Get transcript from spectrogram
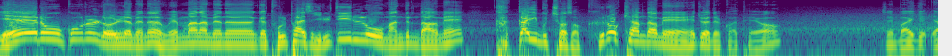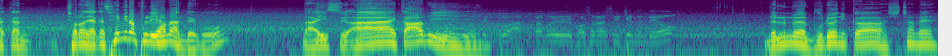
얘로 골을 넣으려면은 웬만하면은 그러니까 돌파해서 1대 1로 만든 다음에 가까이 붙여서 그렇게 한 다음에 해 줘야 될 것 같아요. 자, 막 이게 약간 저런 약간 세밀한 플레이 하면 안 되고. 나이스. 아, 까비. 렐름로야 무료니까 시참해.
